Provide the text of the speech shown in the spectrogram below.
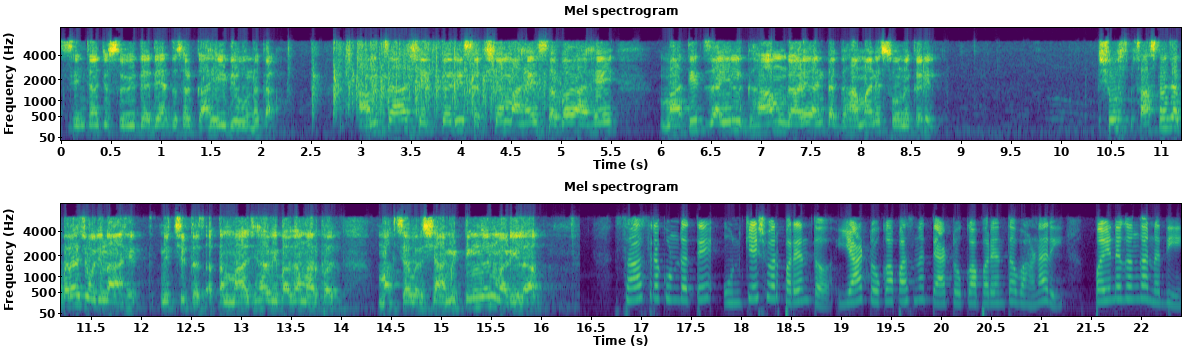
सिंचनाची सुविधा द्या दुसरं काही देऊ नका. आमचा शेतकरी सक्षम आहे सबळ आहे. मातीत जाईल घाम गाळे आणि त्या घामाने सोनं करेल. शासनाच्या बऱ्याच योजना आहेत निश्चितच. आता माझ्या विभागामार्फत मागच्या वर्षी आम्ही टिंगणवाडीला सहस्रकुंड ते उनकेश्वर पर्यंत या टोकापासून त्या टोकापर्यंत वाहणारी पैनगंगा नदी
